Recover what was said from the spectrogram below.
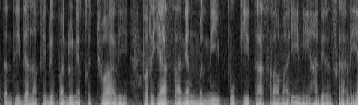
Dan tidaklah kehidupan dunia kecuali perhiasan yang menipu kita selama ini. Hadirin sekalian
